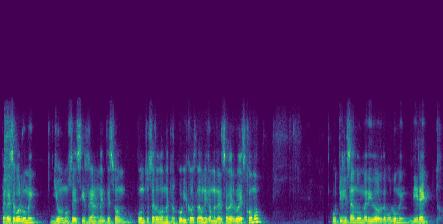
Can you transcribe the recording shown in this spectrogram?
Pero ese volumen yo no sé si realmente son 0.02 metros cúbicos. La única manera de saberlo es cómo utilizando un medidor de volumen directo,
